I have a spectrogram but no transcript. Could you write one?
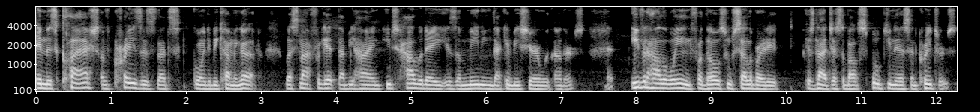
In this clash of crazes that's going to be coming up, let's not forget that behind each holiday is a meaning that can be shared with others. Even Halloween, for those who celebrate it, is not just about spookiness and creatures.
